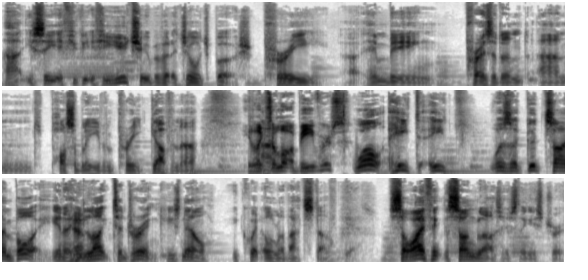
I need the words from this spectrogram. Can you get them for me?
Uh, you see, if you if you YouTube a bit of George Bush pre uh, him being president and possibly even pre-governor, He likes uh, a lot of beavers. Well, he he was a good time boy. You know, Yeah. he liked to drink. He's now he quit all of that stuff. Yes. So I think the sunglasses thing is true.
